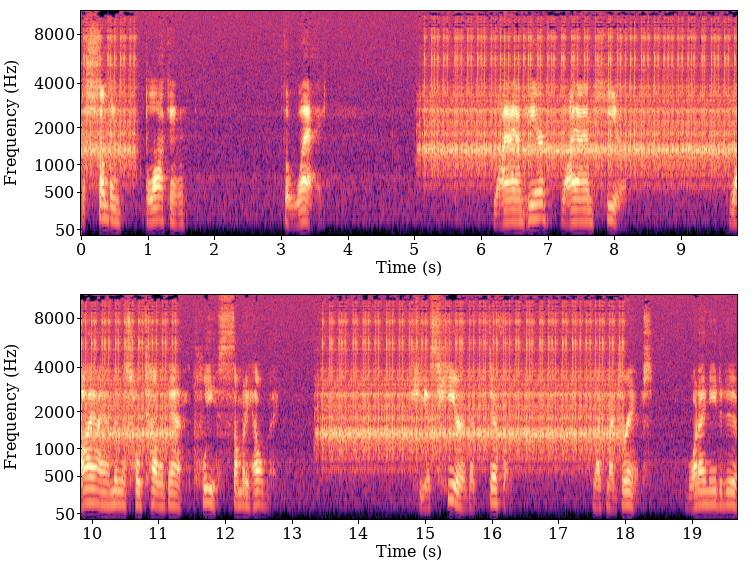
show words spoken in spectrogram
There's something blocking the way. Why I am here, why I am here. Why I am in this hotel again. Please, somebody help me. He is here, but different. Like my dreams. What I need to do.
